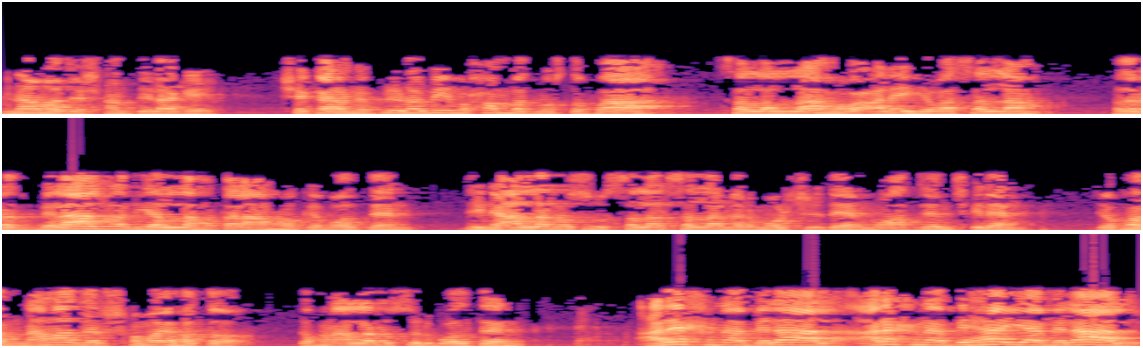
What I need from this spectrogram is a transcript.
নামাজে শান্তি লাগে, সে কারণে প্রিয়নবী মোহাম্মদ মুস্তফা সাল্লাহ আলহি ওয়াসাল্লাম হজরত বেলাল রাজি আল্লাহ তালাহকে বলতেন, যিনি আল্লাহ রসুল সাল্লাহ সাল্লামের মসজিদের মোয়াজ্জিন ছিলেন, যখন নামাজের সময় হতো, তখন আল্লাহ রসুল বলতেন আরেখ না বেলাল আরেখ না বেহাইয়া বেলাল।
